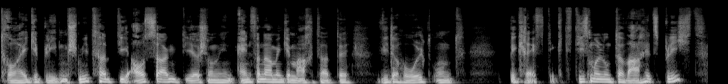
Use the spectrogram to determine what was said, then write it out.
treu geblieben. Schmidt hat die Aussagen, die er schon in Einvernahmen gemacht hatte, wiederholt und bekräftigt. Diesmal unter Wahrheitspflicht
